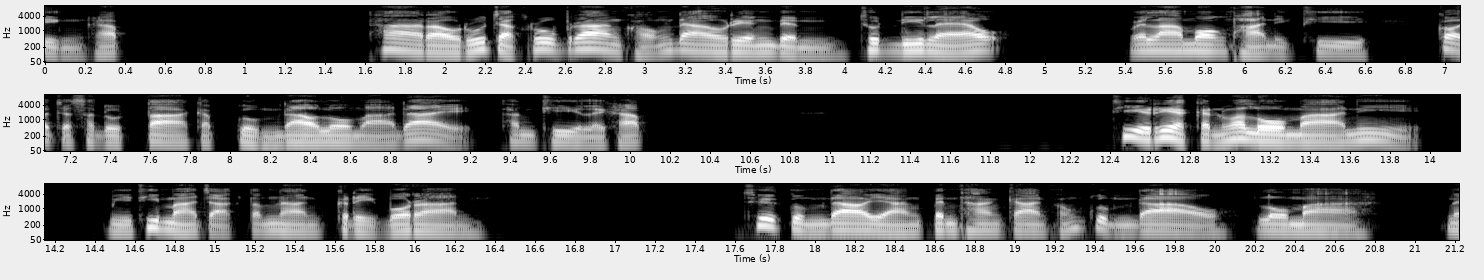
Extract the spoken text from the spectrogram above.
ริง ๆ ครับ ถ้าเรารู้จักรูปร่างของดาวเรียงเด่นชุดนี้แล้ว เวลามองผ่านอีกทีก็จะสะดุดตากับกลุ่มดาวโลมาได้ทันทีเลยครับ ที่เรียกกันว่าโลมานี่ มีที่มาจากตำนานกรีกโบราณ ชื่อกลุ่มดาวอย่างเป็นทางการของกลุ่มดาวโลมา ใน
